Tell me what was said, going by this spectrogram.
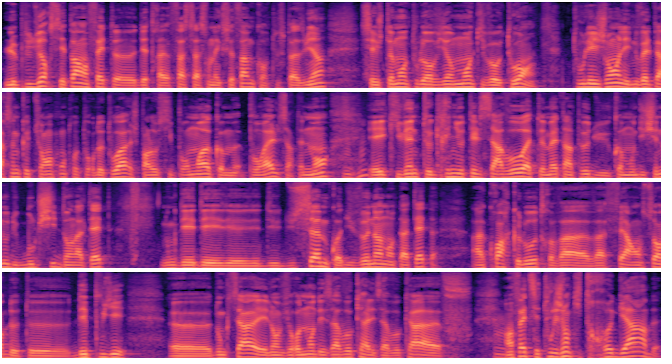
Le plus dur, c'est pas en fait d'être face à son ex-femme quand tout se passe bien. C'est justement tout l'environnement qui va autour, tous les gens, les nouvelles personnes que tu rencontres autour de toi. Je parle aussi pour moi comme pour elle certainement, mhm. et qui viennent te grignoter le cerveau, à te mettre un peu du, comme on dit chez nous, du bullshit dans la tête donc des, des, du seum, quoi, du venin dans ta tête, à croire que l'autre va, va faire en sorte de te dépouiller. Euh, donc ça, et l'environnement des avocats. Les avocats, hmm. en fait, c'est tous les gens qui te regardent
